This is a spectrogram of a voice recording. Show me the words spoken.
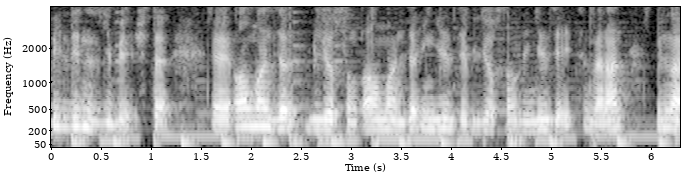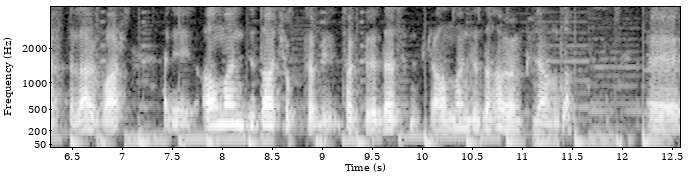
bildiğiniz gibi işte e, Almanca biliyorsanız Almanca, İngilizce biliyorsanız İngilizce eğitim veren üniversiteler var. Hani Almanca daha çok tabii takdir edersiniz ki Almanca daha ön planda. E,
